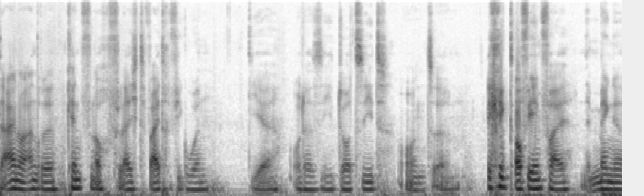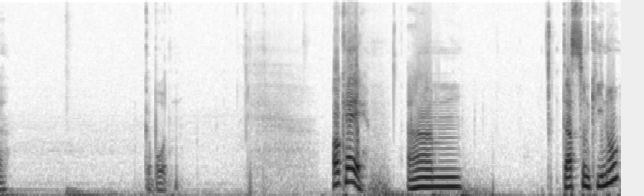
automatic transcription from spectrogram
der eine oder andere kennt noch vielleicht weitere Figuren, die er oder sie dort sieht. Und ähm, er kriegt auf jeden Fall eine Menge geboten. Okay, ähm, das zum Kino.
